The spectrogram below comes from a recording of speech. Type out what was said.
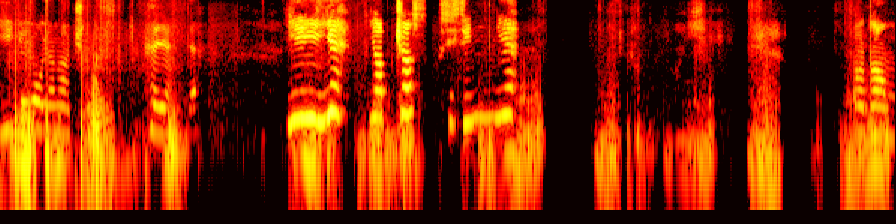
yiyeyi o yana açtım. Herhalde. Yiye yapacağız sizinle. Adam.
